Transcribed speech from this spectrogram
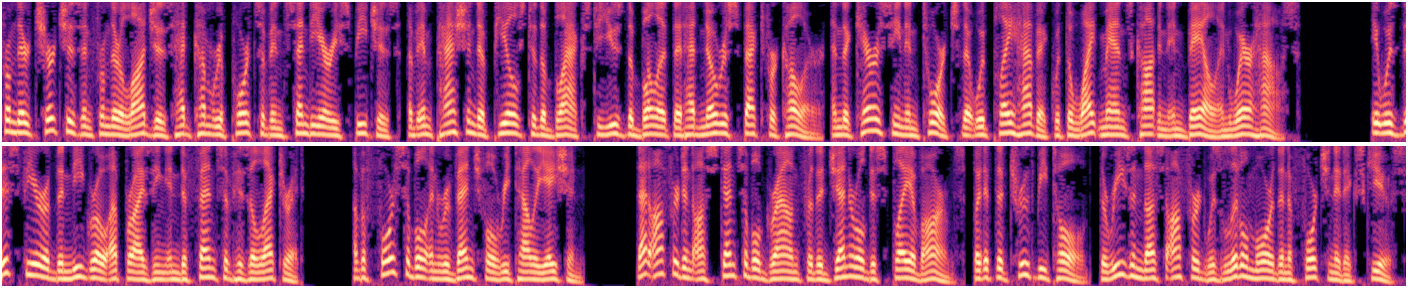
From their churches and from their lodges had come reports of incendiary speeches, of impassioned appeals to the blacks to use the bullet that had no respect for color, and the kerosene and torch that would play havoc with the white man's cotton in bale and warehouse. It was this fear of the Negro uprising in defense of his electorate—of a forcible and revengeful retaliation—that offered an ostensible ground for the general display of arms, but if the truth be told, the reason thus offered was little more than a fortunate excuse.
